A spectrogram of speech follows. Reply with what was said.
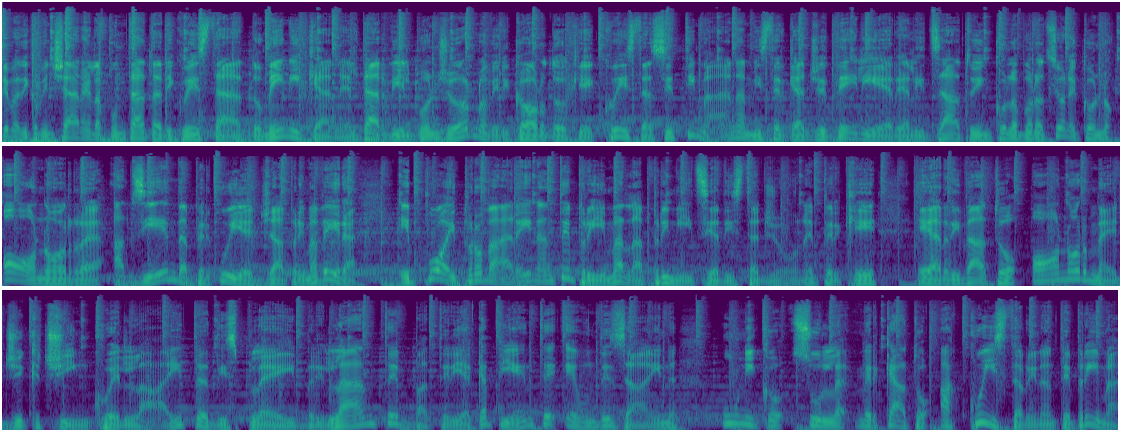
Prima di cominciare la puntata di questa domenica, nel darvi il buongiorno, vi ricordo che questa settimana Mr. Gadget Daily è realizzato in collaborazione con Honor, azienda per cui è già primavera e puoi provare in anteprima la primizia di stagione perché è arrivato Honor Magic 5 Lite, display brillante, batteria capiente e un design unico sul mercato. Acquistalo in anteprima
